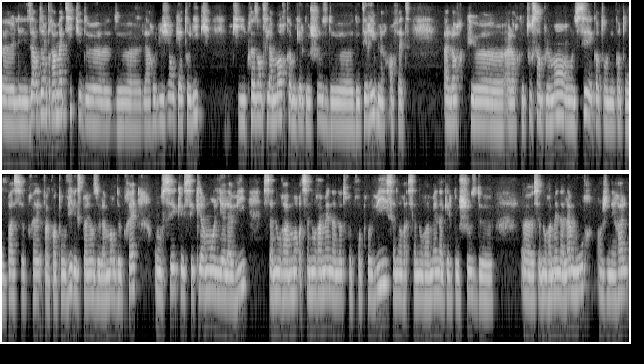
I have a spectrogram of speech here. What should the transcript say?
les ardeurs dramatiques de, de, la religion catholique qui présente la mort comme quelque chose de, de terrible, en fait alors que, alors que tout simplement, on le sait, quand on, quand on, passe près, enfin, quand on vit l'expérience de la mort de près, on sait que c'est clairement lié à la vie, ça nous, ramène à notre propre vie, ça nous, ramène à quelque chose de... Euh, ça nous ramène à l'amour en général.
